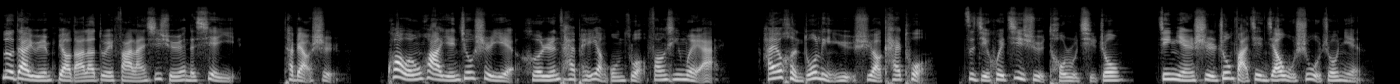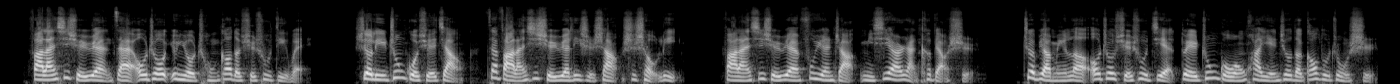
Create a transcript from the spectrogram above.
乐大云表达了对法兰西学院的谢意。他表示，跨文化研究事业和人才培养工作方兴未艾，还有很多领域需要开拓，自己会继续投入其中。今年是中法建交五十五周年，法兰西学院在欧洲拥有崇高的学术地位，设立中国学奖在法兰西学院历史上是首例。法兰西学院副院长米歇尔·冉克表示，这表明了欧洲学术界对中国文化研究的高度重视，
